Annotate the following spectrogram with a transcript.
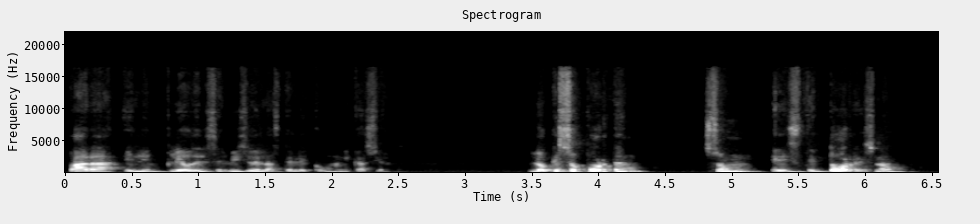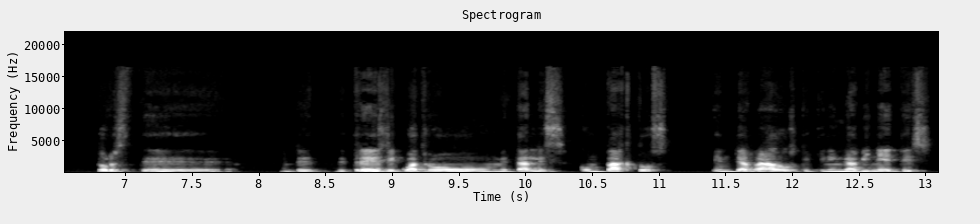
para el empleo del servicio de las telecomunicaciones. Lo que soportan son este, torres, ¿no? Torres eh, de, tres, de cuatro metales compactos, enterrados, que tienen gabinetes,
